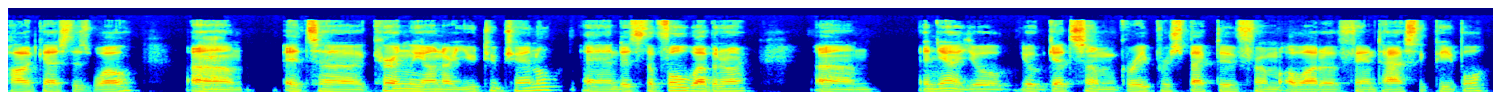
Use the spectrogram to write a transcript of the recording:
podcast as well. Um it's uh currently on our YouTube channel and it's the full webinar. Um, and yeah, you'll you'll get some great perspective from a lot of fantastic people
